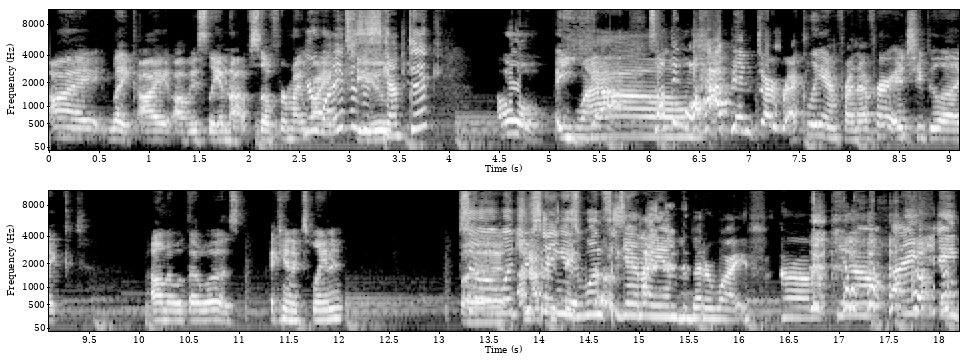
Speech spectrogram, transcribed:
I like I obviously am not. So for my Your wife, wife is a skeptic. Oh, yeah. Something will happen directly in front of her, and she'd be like, I don't know what that was. I can't explain it. So what I'm you're saying is, once goes. again, I am the better wife. Um, you know, I hate,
